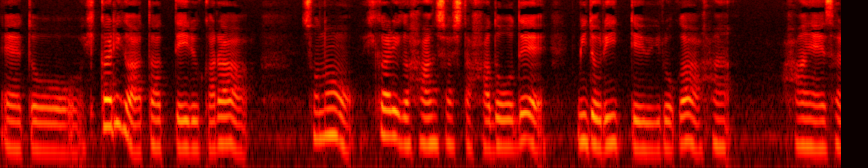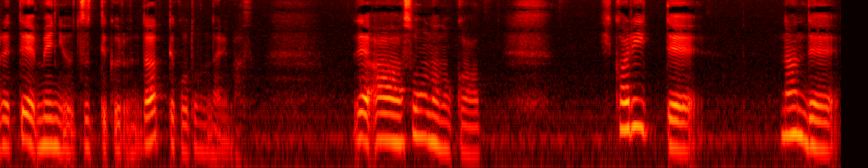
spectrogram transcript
えーと光が当たっているからその光が反射した波動で緑っていう色が反映されて目に映ってくるんだってことになります。でああそうなのか光ってなんで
